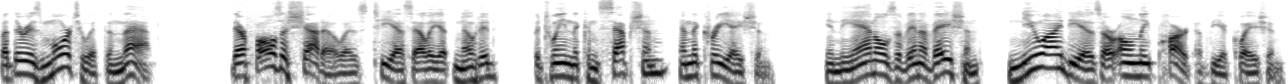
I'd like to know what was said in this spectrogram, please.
but there is more to it than that. There falls a shadow, as T.S. Eliot noted, between the conception and the creation. In the annals of innovation, new ideas are only part of the equation.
